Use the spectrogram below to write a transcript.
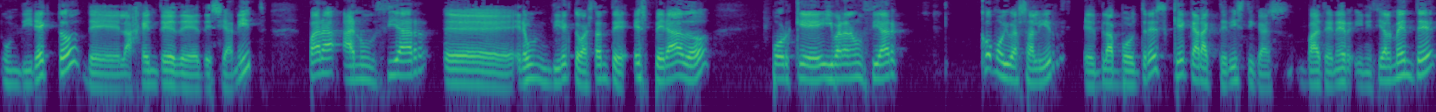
un directo de la gente de, de Sianit para anunciar, eh, era un directo bastante esperado, porque iban a anunciar cómo iba a salir el Black Bolt 3, qué características va a tener inicialmente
